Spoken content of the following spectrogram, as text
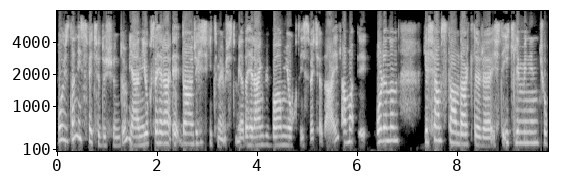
O yüzden İsveç'i düşündüm. Yani yoksa herhangi, e, daha önce hiç gitmemiştim ya da herhangi bir bağım yoktu İsveç'e dair. Ama e, oranın yaşam standartları, işte ikliminin çok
